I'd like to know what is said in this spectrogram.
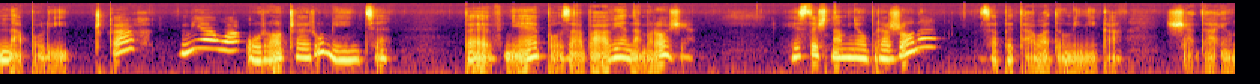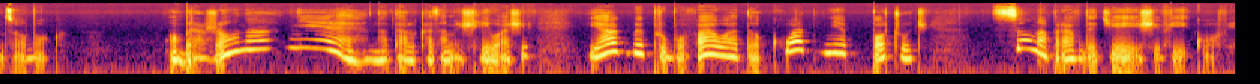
Na policzkach miała urocze rumieńce, pewnie po zabawie na mrozie. Jesteś na mnie obrażona? zapytała Dominika, siadając obok. Obrażona? Natalka zamyśliła się. jakby próbowała dokładnie poczuć, co naprawdę dzieje się w jej głowie.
